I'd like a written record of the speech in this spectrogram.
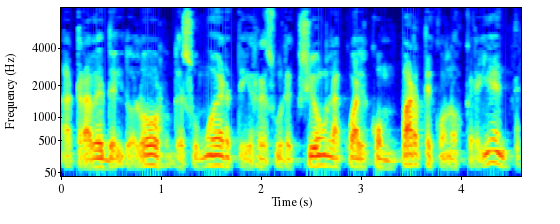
a través del dolor, de su muerte y resurrección, la cual comparte con los creyentes.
